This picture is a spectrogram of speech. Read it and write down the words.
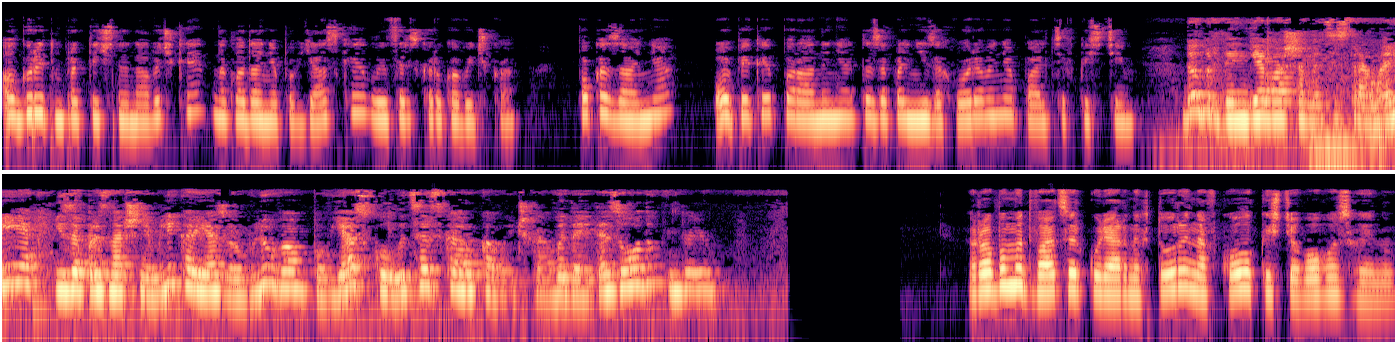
Алгоритм практичної навички, накладання пов'язки, лицарська рукавичка. Показання, опіки, поранення та запальні захворювання пальців кисті. Добрий день, я ваша медсестра Марія, і за призначенням лікаря я зроблю вам пов'язку лицарська рукавичка. Ви даєте згоду? Даю. Робимо два циркулярних тури навколо кистьового згину.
